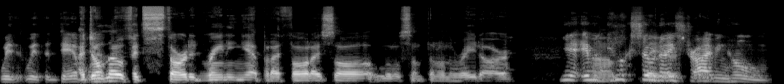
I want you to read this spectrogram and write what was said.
with with the damp. I don't know if it's started raining yet, but I thought I saw a little something on the radar. Yeah, it, was- it um, looked so later, nice driving home,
